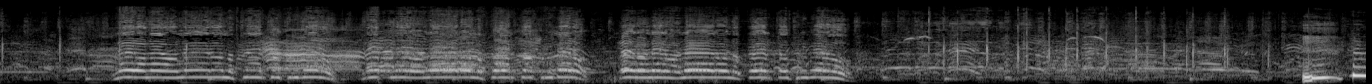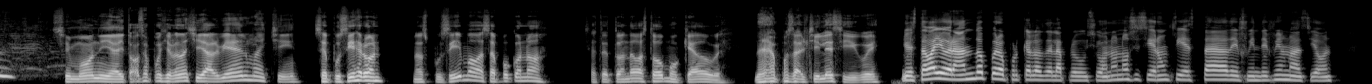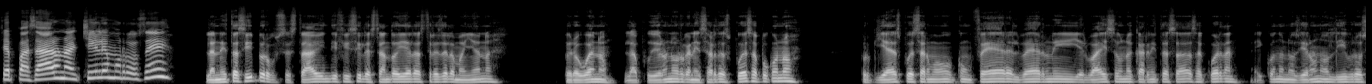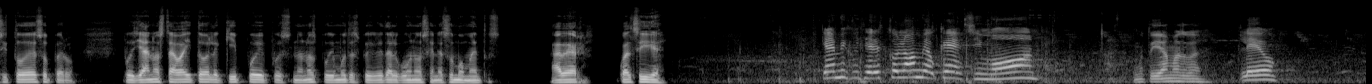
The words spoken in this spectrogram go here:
Lero, lero, lero, los tercos primero. Lero, lero, lero, los tercos primero. Lero, lero, lero, los tercos primero. Simón, y ahí todos se pusieron a chillar bien, machín. Se pusieron, nos pusimos, ¿a poco no? O sea, te tú andabas todo moqueado, güey. Nah, pues al chile sí, güey. Yo estaba llorando, pero porque los de la producción no nos hicieron fiesta de fin de filmación. Se pasaron al chile, morros, ¿eh? La neta sí, pero pues estaba bien difícil estando ahí a las 3 de la mañana. Pero bueno, la pudieron organizar después, ¿a poco no? Porque ya después se armó con Fer, el Bernie y el Baiza una carnita asada, ¿se acuerdan? Ahí cuando nos dieron unos libros y todo eso, pero pues ya no estaba ahí todo el equipo y pues no nos pudimos despedir de algunos en esos momentos. A ver, ¿cuál sigue? ¿Qué, mijo? ¿Eres Colombia o qué? Simón. ¿Cómo te llamas, güey? Leo.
